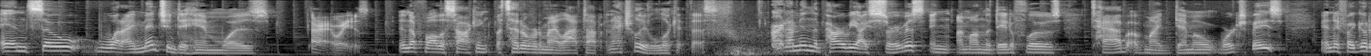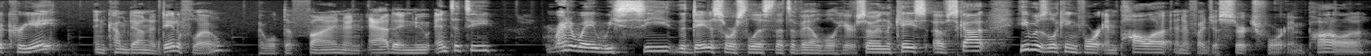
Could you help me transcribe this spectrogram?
And so what I mentioned to him was, all right, wait, enough of all this talking. Let's head over to my laptop and actually look at this. All right, I'm in the Power BI service and I'm on the data flows tab of my demo workspace. And if I go to create and come down to data flow, I will define and add a new entity. Right away, we see the data source list that's available here. So in the case of Scott, he was looking for Impala. And if I just search for Impala,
